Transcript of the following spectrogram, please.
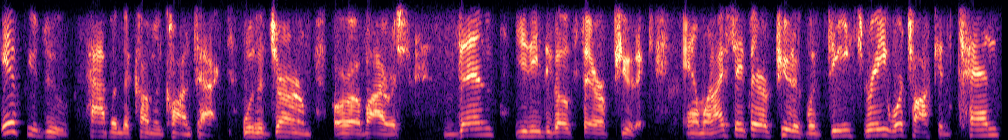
if you do happen to come in contact with a germ or a virus, then you need to go therapeutic. And when I say therapeutic with D3, we're talking 10,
